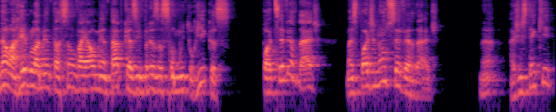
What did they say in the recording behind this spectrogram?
não, a regulamentação vai aumentar porque as empresas são muito ricas, pode ser verdade, mas pode não ser verdade. Né? A gente tem que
